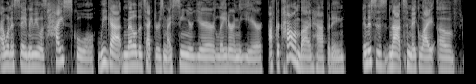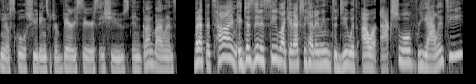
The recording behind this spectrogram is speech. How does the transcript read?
I want to say maybe it was high school. We got metal detectors my senior year, later in the year, after Columbine happening. And this is not to make light of, you know, school shootings, which are very serious issues in gun violence. But at the time, it just didn't seem like it actually had anything to do with our actual reality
